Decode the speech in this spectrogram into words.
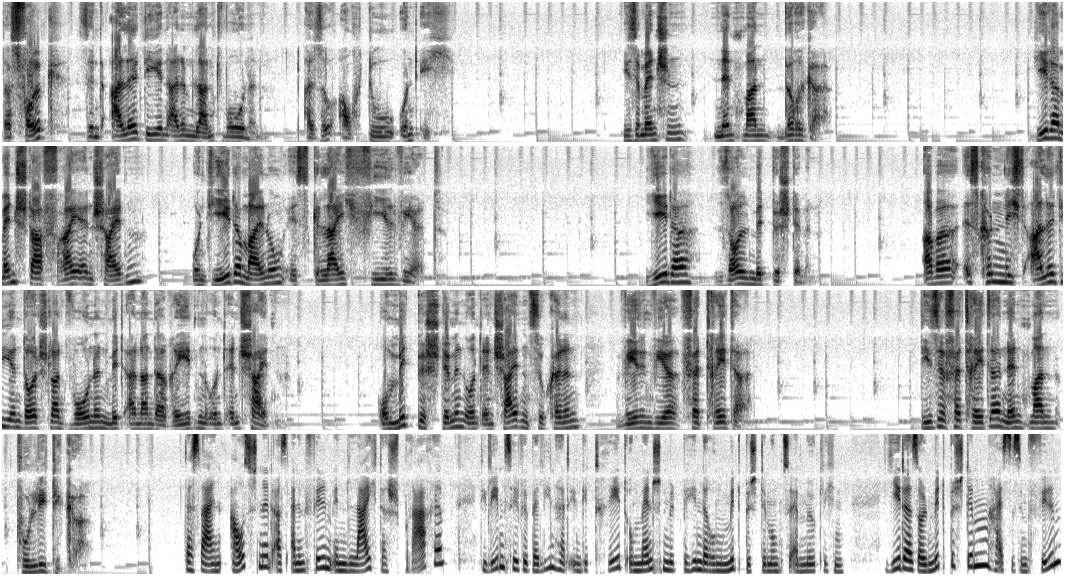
Das Volk sind alle, die in einem Land wohnen, also auch du und ich. Diese Menschen nennt man Bürger. Jeder Mensch darf frei entscheiden und jede Meinung ist gleich viel wert. Jeder soll mitbestimmen. Aber es können nicht alle, die in Deutschland wohnen, miteinander reden und entscheiden. Um mitbestimmen und entscheiden zu können, wählen wir Vertreter. Diese Vertreter nennt man Politiker. Das war ein Ausschnitt aus einem Film in leichter Sprache. Die Lebenshilfe Berlin hat ihn gedreht, um Menschen mit Behinderung Mitbestimmung zu ermöglichen. Jeder soll mitbestimmen, heißt es im Film.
